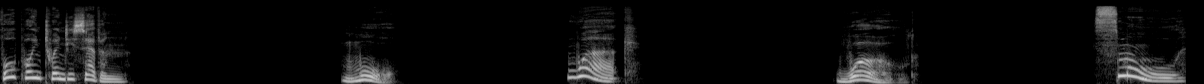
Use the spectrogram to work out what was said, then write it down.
4.27 More. Work. World. Small.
